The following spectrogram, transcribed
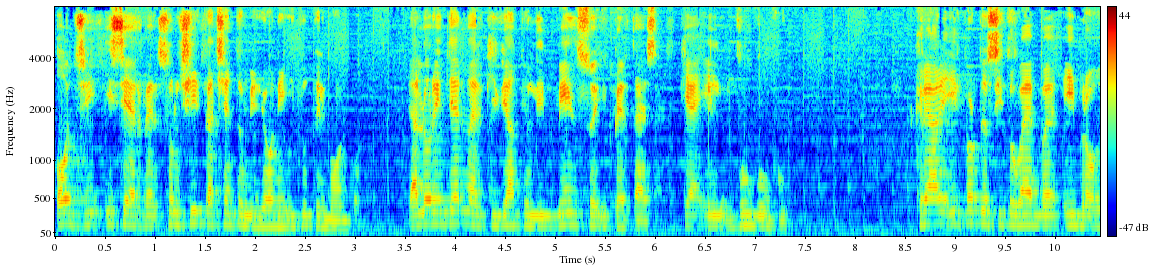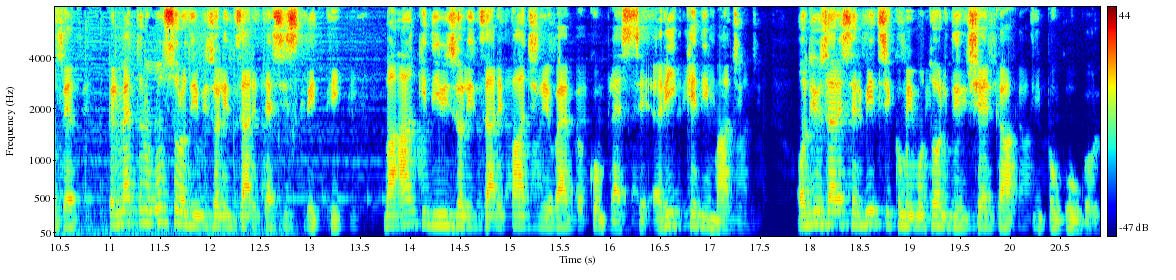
Oggi i server sono circa 100 milioni in tutto il mondo e al loro interno è archiviato l'immenso ipertesto che è il www. Creare il proprio sito web e i browser permettono non solo di visualizzare testi scritti, ma anche di visualizzare pagine web complesse, ricche di immagini, o di usare servizi come i motori di ricerca tipo Google.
